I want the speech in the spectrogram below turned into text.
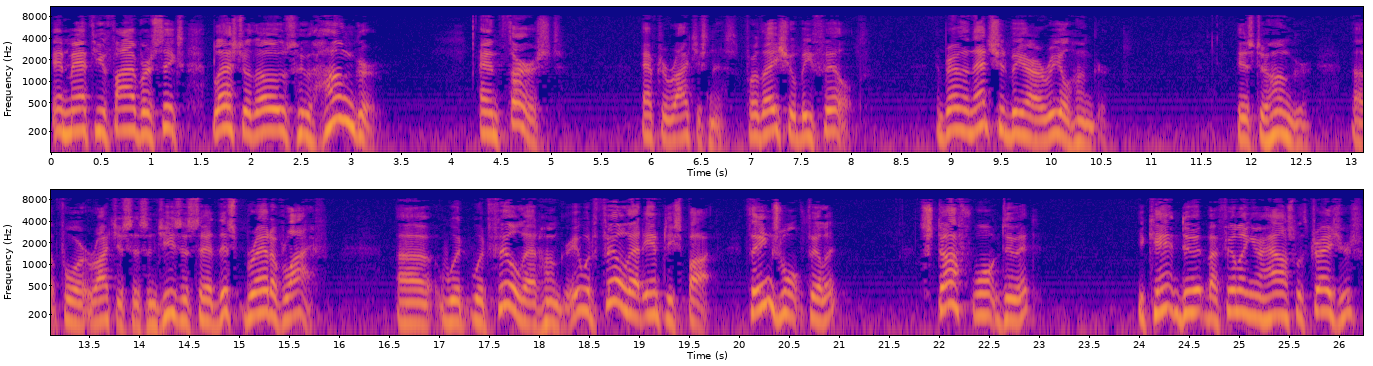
in Matthew 5 verse 6, blessed are those who hunger and thirst after righteousness, for they shall be filled. And brethren, that should be our real hunger, is to hunger uh, for righteousness. And Jesus said this bread of life uh, would, would fill that hunger. It would fill that empty spot. Things won't fill it. Stuff won't do it. You can't do it by filling your house with treasures.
